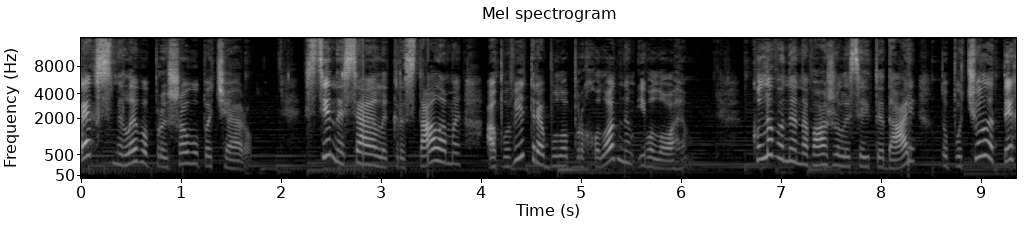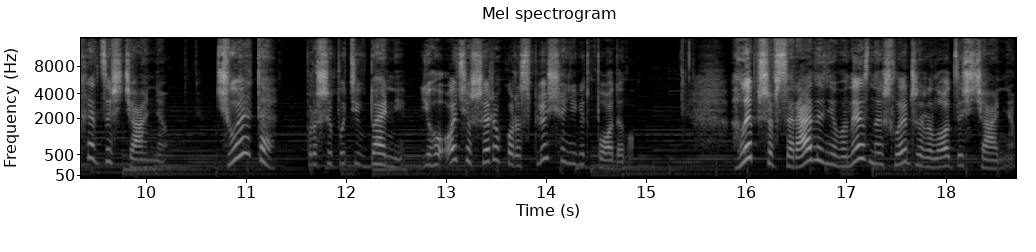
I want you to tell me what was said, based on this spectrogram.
Рекс сміливо пройшов у печеру. Стіни сяяли кристалами, а повітря було прохолодним і вологим. Коли вони наважилися йти далі, то почули тихе дзищання. Чуєте? прошепотів Бенні, його очі широко розплющені від подиву. Глибше всередині вони знайшли джерело дзищання,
